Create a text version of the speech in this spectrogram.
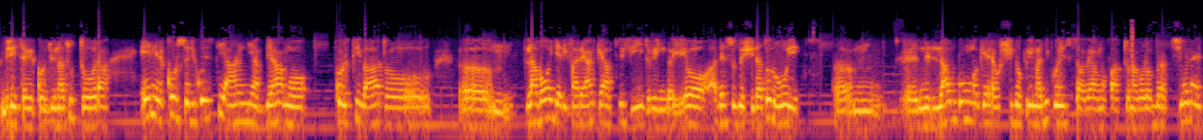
amicizia che continua tuttora e nel corso di questi anni abbiamo coltivato ehm, la voglia di fare anche altri featuring. Io adesso ho citato lui, ehm, eh, nell'album che era uscito prima di questo avevamo fatto una collaborazione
